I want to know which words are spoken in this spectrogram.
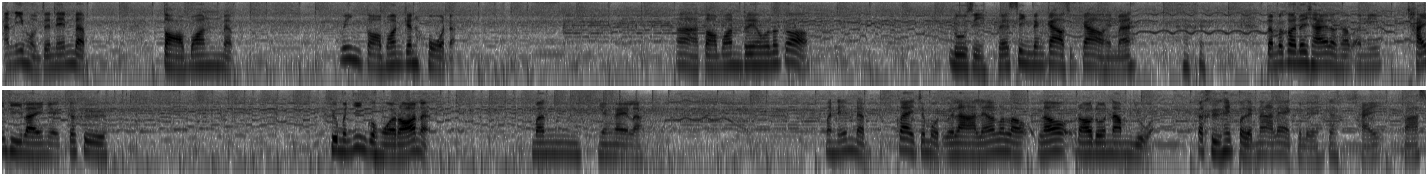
อันนี้ผมจะเน้นแบบต่อบอลแบบวิ่งต่อบอลกันโหดอะ อ่าต่อบอลเร็วแล้วก็ ดูสิ pressing ตั้ง 99 เห็นไหมแต่ไม่ค่อยได้ใช้หรอกครับ อันนี้ใช้ทีไรเนี่ยก็คือ คือมันยิ่งกว่าหัวร้อนอะ มันยังไงล่ะ มันเน้นแบบใกล้จะหมดเวลาแล้วแล้วเราแล้วเราโดนนำอยู่อะก็คือให้เปิดหน้าแรกไปเลยก็ใช้ fast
